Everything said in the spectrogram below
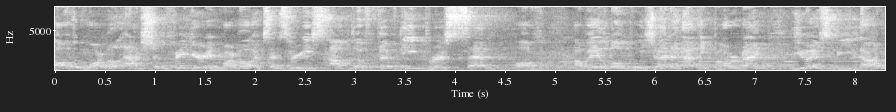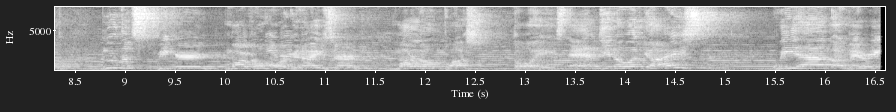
All the Marvel action figure and Marvel accessories up to 50% off. Available po dyan ang ating power bank, USB lamp, Bluetooth speaker, Marvel organizer, Marvel plush toys. And you know what guys? We have a very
